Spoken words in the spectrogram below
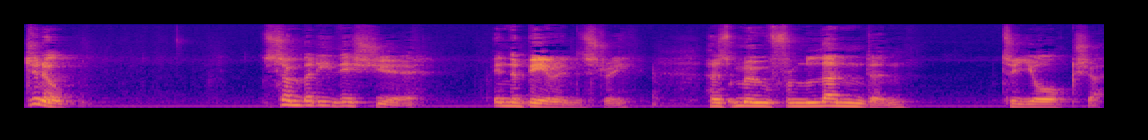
Do you know somebody this year in the beer industry has moved from London to Yorkshire,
